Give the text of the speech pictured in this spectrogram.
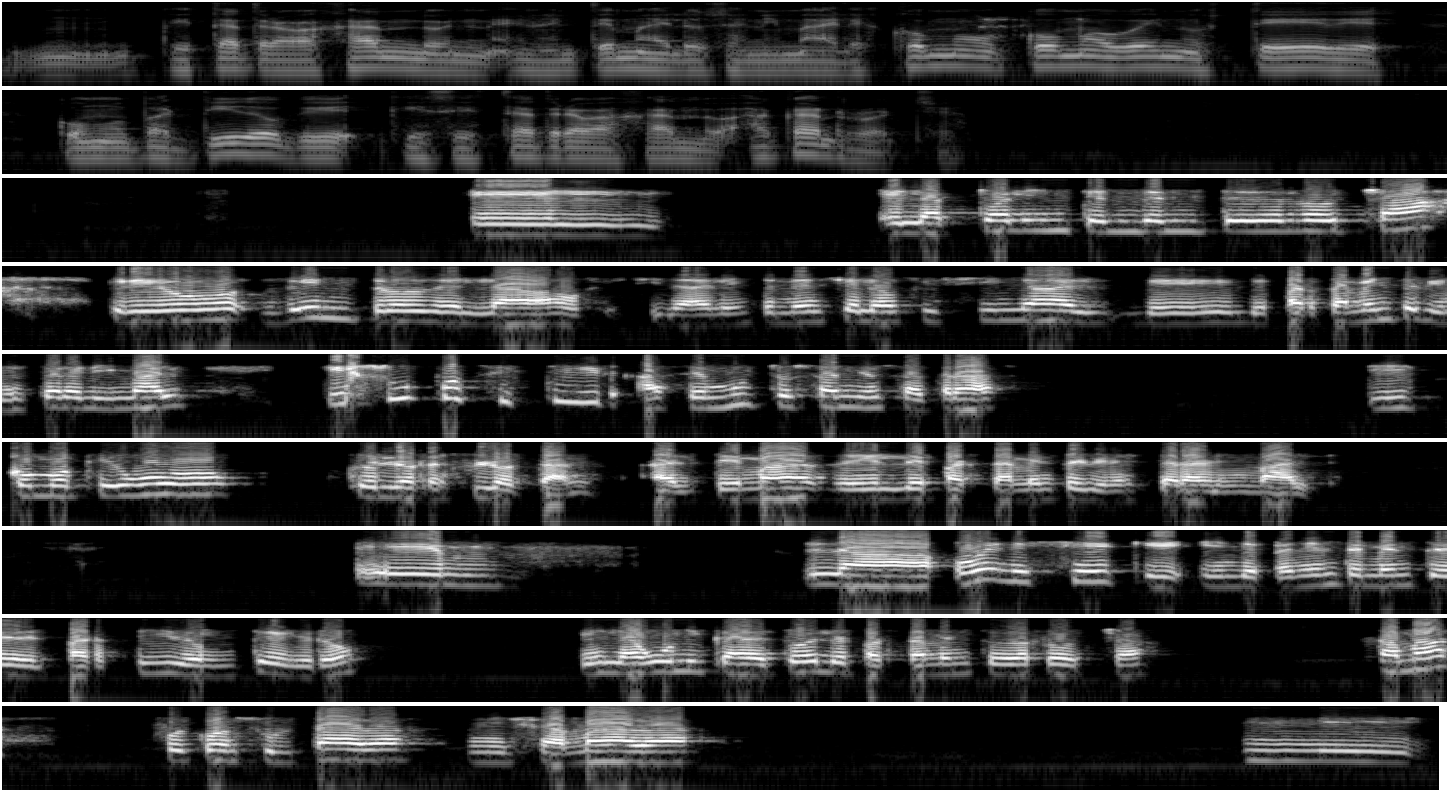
que está trabajando en, el tema de los animales. ¿Cómo, cómo ven ustedes como partido que, que se está trabajando acá en Rocha? El, el actual intendente de Rocha creó dentro de la oficina de la Intendencia, la oficina del Departamento de Bienestar Animal, que supo existir hace muchos años atrás y como que hubo que lo reflotan al tema del Departamento de Bienestar Animal. Eh, la ONG que independientemente del partido integro, es la única de todo el departamento de Rocha, jamás fue consultada, ni llamada, ni,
